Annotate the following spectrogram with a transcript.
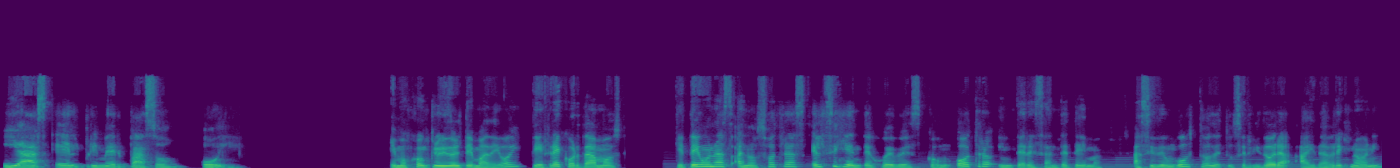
y haz el primer paso hoy. Hemos concluido el tema de hoy. Te recordamos que te unas a nosotras el siguiente jueves con otro interesante tema. Ha sido un gusto de tu servidora Aida Brignoni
